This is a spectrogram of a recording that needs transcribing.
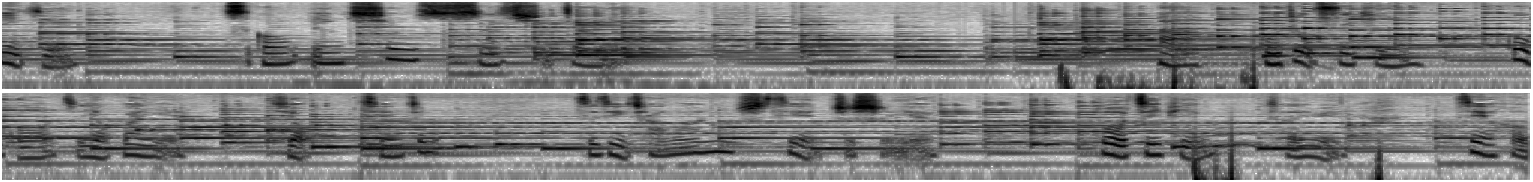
意解。此公因秋思曲江也。八无助细评，故国之有关也。九前注，自记长安县之始也。或积评，成语见后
